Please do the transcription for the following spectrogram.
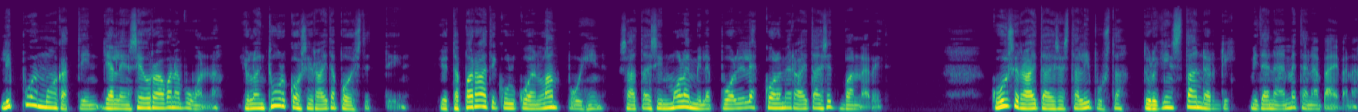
Lippuen muokattiin jälleen seuraavana vuonna, jolloin turkoosiraita poistettiin, jotta paraatikulkuen lamppuihin saataisiin molemmille puolille kolmeraitaiset bannerit. Kuusiraitaisesta lipusta tulikin standardi, mitä näemme tänä päivänä.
